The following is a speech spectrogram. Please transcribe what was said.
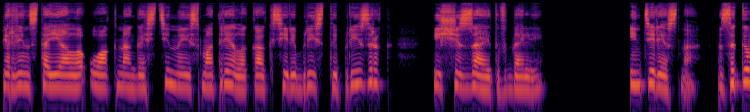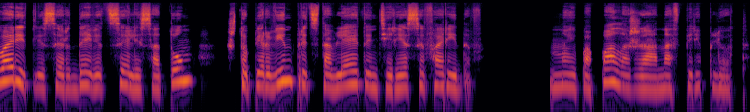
Первин стояла у окна гостиной и смотрела, как серебристый призрак исчезает вдали. Интересно, заговорит ли сэр Дэвид Селлис о том, что Первин представляет интересы фаридов. Но и попала же она в переплет.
